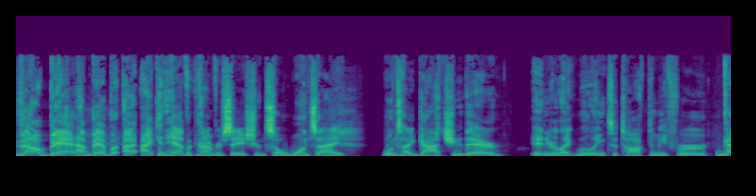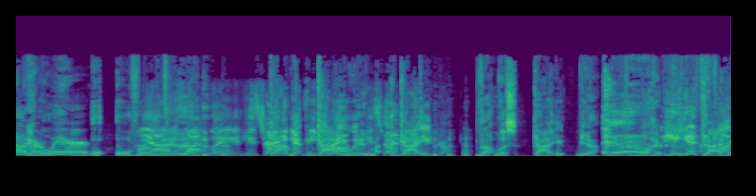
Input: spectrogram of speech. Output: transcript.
no, I'm bad. I'm bad, but I, I can have a conversation. So once I once I got you there, and you're like willing to talk to me for got her you know, where o- over a yeah, minute, like exactly. He's trying got to get me got drunk. you in He's my- got you- no, listen, got you. Yeah, okay, well here. He gets Got you in-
